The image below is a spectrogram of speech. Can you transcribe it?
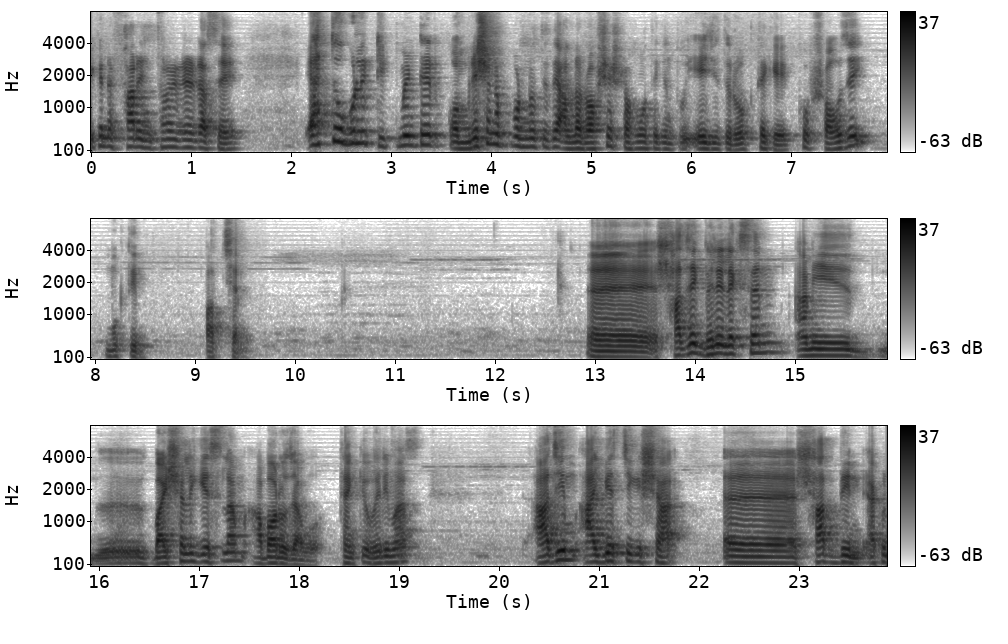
এখানে ফার ইনফ্রারেড আছে। এতগুলি ট্রিটমেন্টের কম্বিনেশন পণ্যতে আল্লাহ রসের সহমতে কিন্তু এই যে রোগ থেকে খুব সহজেই মুক্তি পাচ্ছেন। সাজেক ভ্যালি লেখছেন, আমি বাইশ সালে গিয়েছিলাম, আবারও যাব। Thank you very much Azim IBS চিকিৎসা সাত দিন এখন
